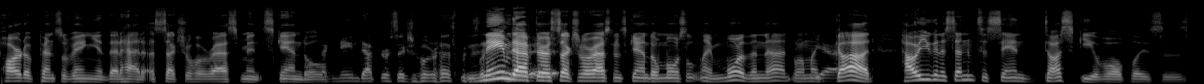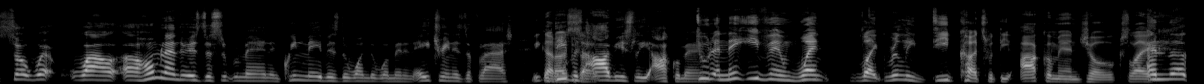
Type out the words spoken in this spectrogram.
part of Pennsylvania that had a sexual harassment scandal. Like named after a sexual harassment. It's named after a sexual harassment scandal. Most like more than that. Oh my Yeah. God! How are you going to send him to Sandusky of all places? So wh- while uh, Homelander is the Superman and Queen Maeve is the Wonder Woman and A Train is the Flash, We got Deep is obviously Aquaman. dude, and they even went like really deep cuts with the Aquaman jokes. Like, and the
